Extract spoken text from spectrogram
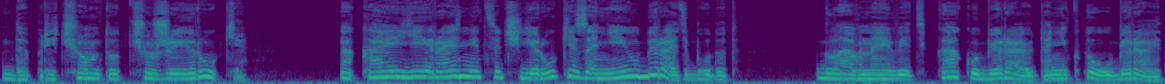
Да при чем тут чужие руки? Какая ей разница, чьи руки за ней убирать будут? Главное ведь, как убирают, а не кто убирает.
